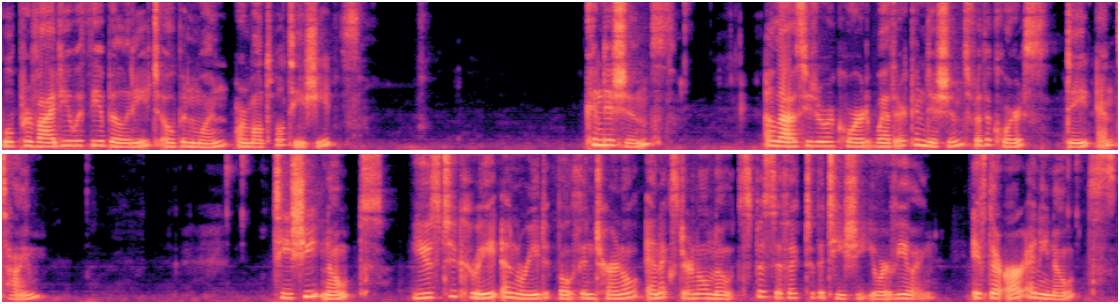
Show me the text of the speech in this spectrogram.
will provide you with the ability to open one or multiple tee sheets. Conditions allows you to record weather conditions for the course, date, and time. tee sheet notes used to create and read both internal and external notes specific to the tee sheet you are viewing. If there are any notes,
